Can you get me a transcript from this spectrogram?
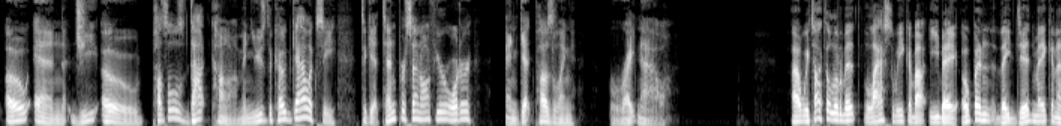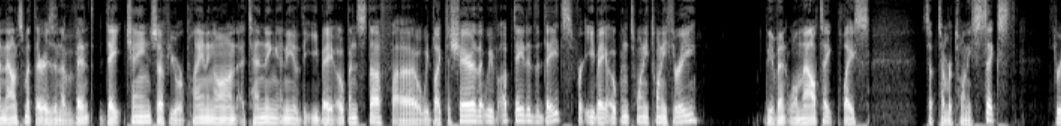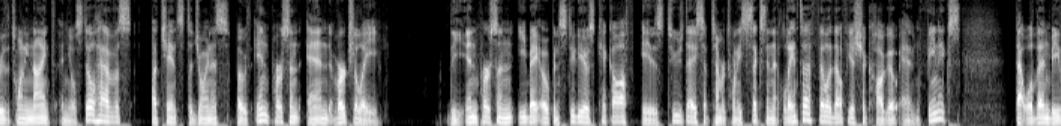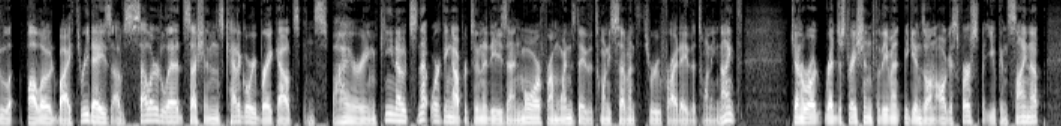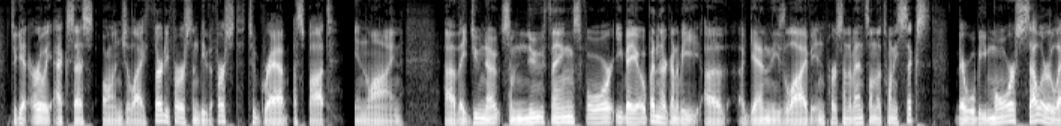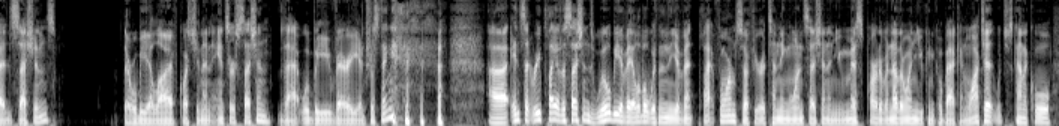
puzzles.com and use the code GALAXY to get 10% off your order and get puzzling right now. Uh, we talked a little bit last week about eBay Open. They did make an announcement. There is an event date change. So if you were planning on attending any of the eBay Open stuff, uh, we'd like to share that we've updated the dates for eBay Open 2023. The event will now take place September 26th through the 29th, and you'll still have a chance to join us both in person and virtually. The in person eBay Open Studios kickoff is Tuesday, September 26th in Atlanta, Philadelphia, Chicago, and Phoenix. That will then be followed by three days of seller led sessions, category breakouts, inspiring keynotes, networking opportunities, and more from Wednesday the 27th through Friday the 29th. General registration for the event begins on August 1st, but you can sign up to get early access on July 31st and be the first to grab a spot in line. Uh, they do note some new things for eBay Open. They're going to be, uh, again, these live in person events on the 26th. There will be more seller led sessions. There will be a live question and answer session. That will be very interesting. Uh, instant replay of the sessions will be available within the event platform. So if you're attending one session and you miss part of another one, you can go back and watch it, which is kind of cool.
